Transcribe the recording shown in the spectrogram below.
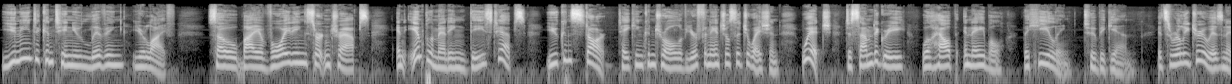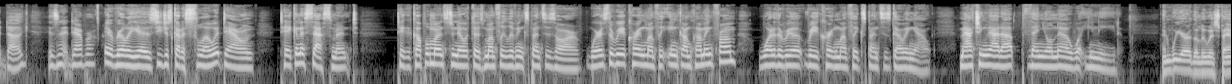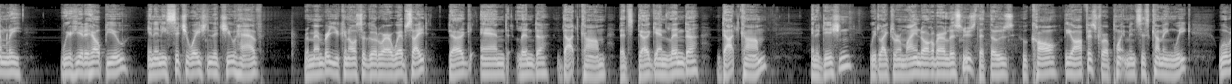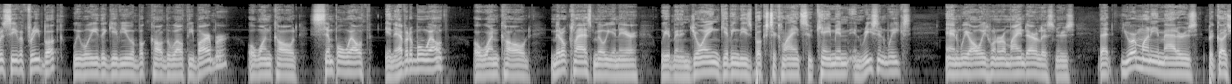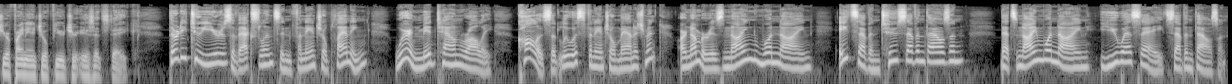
you need to continue living your life. So, by avoiding certain traps and implementing these tips, you can start taking control of your financial situation, which to some degree will help enable the healing to begin. It's really true, isn't it, Doug? Isn't it, Deborah? It really is. You just got to slow it down, take an assessment, take a couple months to know what those monthly living expenses are. Where's the reoccurring monthly income coming from? What are the re- reoccurring monthly expenses going out? Matching that up, then you'll know what you need. And we are the Lewis family. We're here to help you in any situation that you have. Remember, you can also go to our website, dougandlinda.com. That's dougandlinda.com. In addition, we'd like to remind all of our listeners that those who call the office for appointments this coming week will receive a free book. We will either give you a book called The Wealthy Barber or one called Simple Wealth, Inevitable Wealth, or one called Middle Class Millionaire. We have been enjoying giving these books to clients who came in in recent weeks, and we always want to remind our listeners that your money matters because your financial future is at stake. 32 years of excellence in financial planning. We're in Midtown Raleigh. Call us at Lewis Financial Management. Our number is 919 872 7000. That's 919 USA 7000.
